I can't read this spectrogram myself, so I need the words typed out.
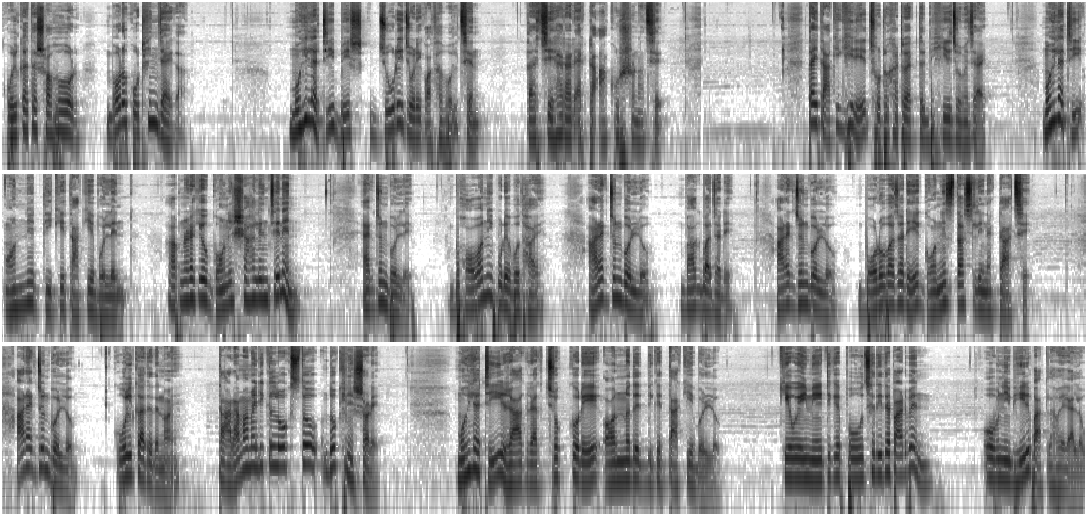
কলকাতা শহর বড় কঠিন জায়গা। মহিলাটি বেশ জোরে জোরে কথা বলছেন। তার চেহারার একটা আকর্ষণ আছে। তাই তাকে ঘিরে ছোটোখাটো একটা ভিড় জমে যায়। মহিলাটি অন্যের দিকে তাকিয়ে বললেন, আপনারা কেউ গণেশ সাহালেন চেনেন? একজন বললে, ভবানীপুরে বোধ হয় আর একজন বলল বাগবাজারে। আর একজন বলল, বড় বাজারে গণেশ দাস লেন একটা আছে। আর একজন বলল, কলকাতাতে নয়, তারামা মেডিকেল ওয়ার্কস তো দক্ষিণেশ্বরে। মহিলাটি রাগ রাগ চোখ করে অন্যদের দিকে তাকিয়ে বলল, কেউ এই মেয়েটিকে পৌঁছে দিতে পারবেন? অমনি ভিড় পাতলা হয়ে গেল।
